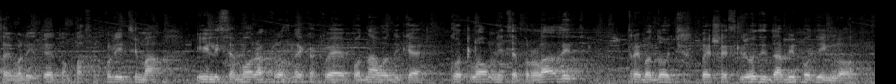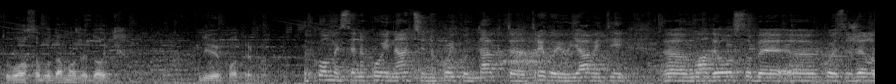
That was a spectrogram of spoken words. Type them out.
sa invaliditetom pa sa kolicima ili se mora kroz nekakve pod navodnike kotlovnice prolaziti, treba doći 5-6 ljudi da bi podiglo tu osobu da može doći gdje je potrebno. Kome se, na koji način, na koji kontakt e, trebaju javiti e, mlade osobe e, koje se žele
